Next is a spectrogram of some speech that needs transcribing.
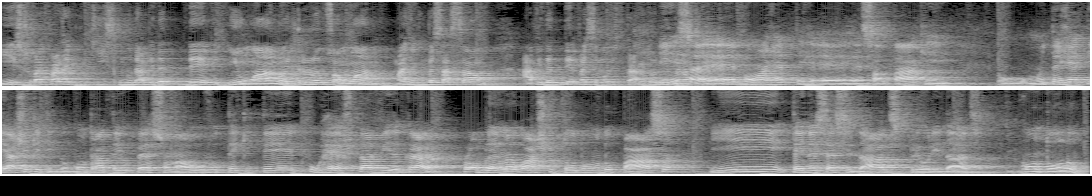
isso vai fazer com que isso mude a vida dele. Em um ano, ele treinou só um ano, mas em compensação, a vida dele vai ser modificada todo. Isso é, é, bom a gente é, ressaltar que muita gente acha que tipo, eu contratei o personal, eu vou ter que ter o resto da vida. Cara, problema eu acho que todo mundo passa e tem necessidades, prioridades. Contudo,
